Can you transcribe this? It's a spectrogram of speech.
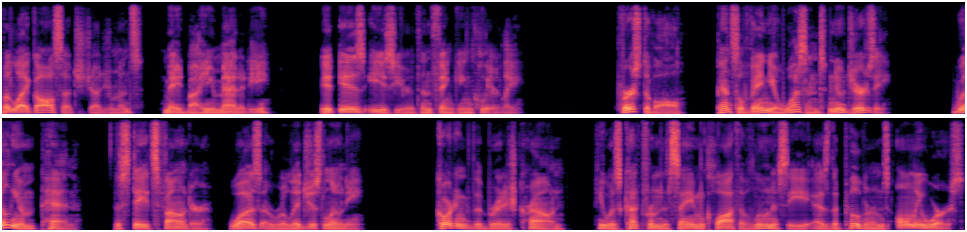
But like all such judgments, made by humanity, it is easier than thinking clearly. First of all, Pennsylvania wasn't New Jersey. William Penn, the state's founder, was a religious loony. According to the British Crown, he was cut from the same cloth of lunacy as the pilgrims, only worse.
